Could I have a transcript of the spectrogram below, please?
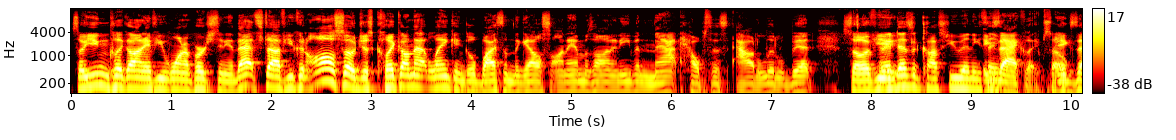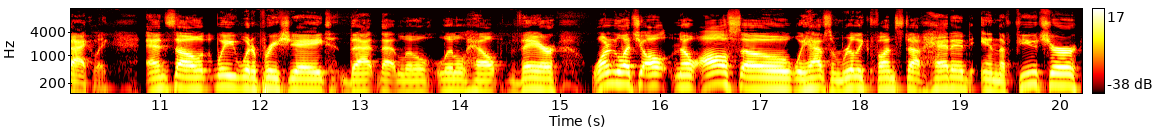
So you can click on if you want to purchase any of that stuff. You can also just click on that link and go buy something else on Amazon, and even that helps us out a little bit. So if you And it doesn't cost you anything. Exactly. So Exactly. And so we would appreciate that that little little help there. Wanted to let you all know also we have some really fun stuff headed in the future.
